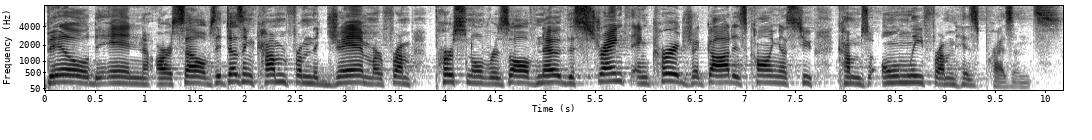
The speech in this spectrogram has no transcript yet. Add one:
build in ourselves. It doesn't come from the gym or from personal resolve. No, the strength and courage that God is calling us to comes only from His presence.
